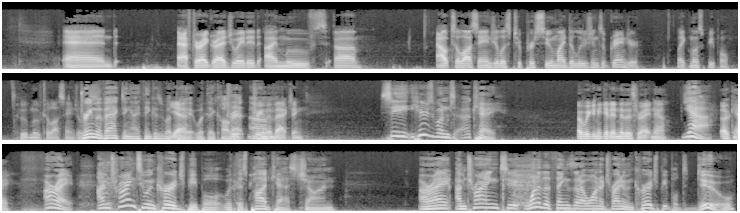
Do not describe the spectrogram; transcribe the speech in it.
And after I graduated, I moved uh, out to Los Angeles to pursue my delusions of grandeur, like most people who move to Los Angeles. Dream of acting, I think, is what Yeah. they what they call Dre- that. Dream Um, of acting. See, here's one. Okay, Are we going to get into this right now? yeah, Okay. all right. I'm trying to encourage people with this podcast, Shawn. All right, I'm trying to. One of the things that I want to try to encourage people to do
